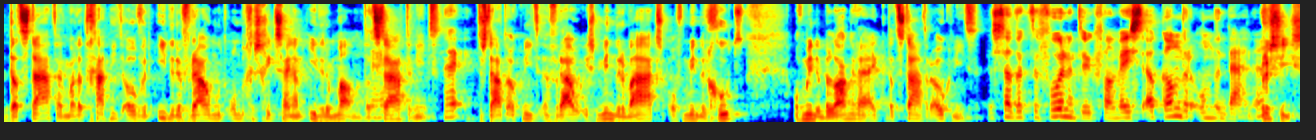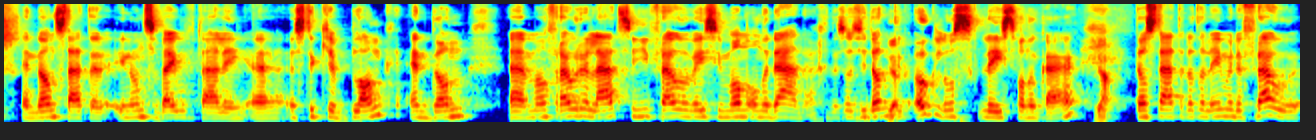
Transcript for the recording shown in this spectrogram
dat staat er, maar dat gaat niet over iedere vrouw moet ondergeschikt zijn aan iedere man. Dat Nee. staat er niet. Nee. Er staat ook niet een vrouw is minder waard of minder goed of minder belangrijk. Dat staat er ook niet. Er staat ook ervoor natuurlijk van wees elkander onderdanig. Precies. En dan staat er in onze Bijbelvertaling eh, een stukje blank en dan eh, man-vrouw relatie, vrouwen wees uw man onderdanig. Dus als je dat natuurlijk ook losleest van elkaar, Ja. Dan staat er dat alleen maar de vrouw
